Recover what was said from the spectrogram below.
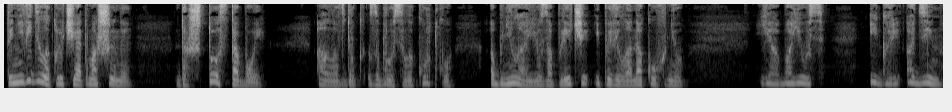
Ты не видела ключи от машины? Да что с тобой?» Алла вдруг сбросила куртку, обняла ее за плечи и повела на кухню. «Я боюсь. Игорь один.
